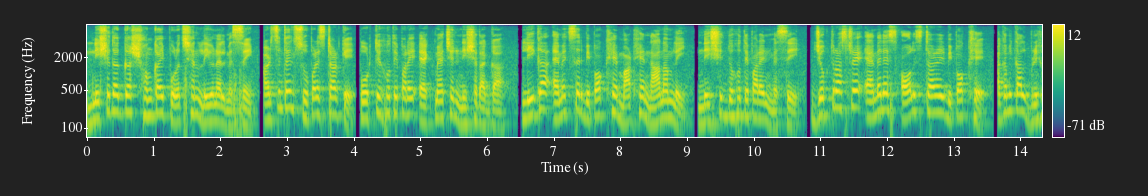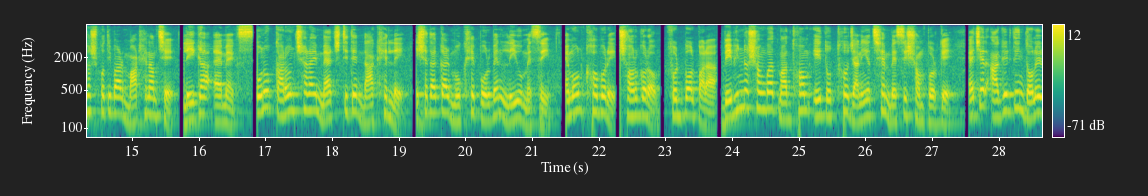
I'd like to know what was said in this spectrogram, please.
নিষেধাজ্ঞার শঙ্কায় পড়েছেন লিওনেল মেসি। আর্জেন্টাইন সুপারস্টারকে পড়তে হতে পারে এক ম্যাচের নিষেধাজ্ঞা। লিগা এমএক্সের বিপক্ষে মাঠে না নামলেই নিষিদ্ধ হতে পারেন মেসি। যুক্তরাষ্ট্রে এমএলএস অল স্টারের বিপক্ষে আগামীকাল বৃহস্পতিবার মাঠে নামছে লিগা এমএক্স। কোনো কারণ ছাড়াই ম্যাচটিতে না খেললে নিষেধাজ্ঞার মুখে পড়বেন লিও মেসি। এমন খবরে সরগরম ফুটবল পাড়া বিভিন্ন সংবাদ মাধ্যম এই তথ্য জানিয়েছে মেসি সম্পর্কে। ম্যাচের আগের দিন দলের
